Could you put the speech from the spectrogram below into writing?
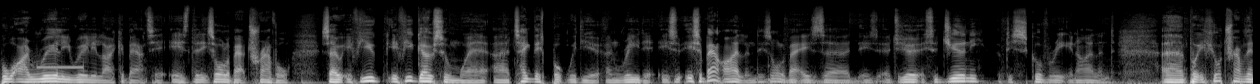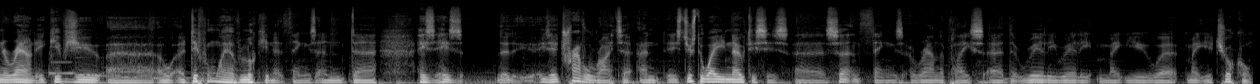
But what I really, really like about it is that it's all about travel. So if you if you go somewhere, uh, take this book with you and read it. It's, it's about Ireland. It's all about is uh, is a, it's a journey of discovery in Ireland. Uh, but if you're travelling around, it gives you uh, a, a, different way of looking at things. And uh, his his he's a travel writer, and it's just the way he notices uh, certain things around the place uh, that really, really make you uh, make you chuckle.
